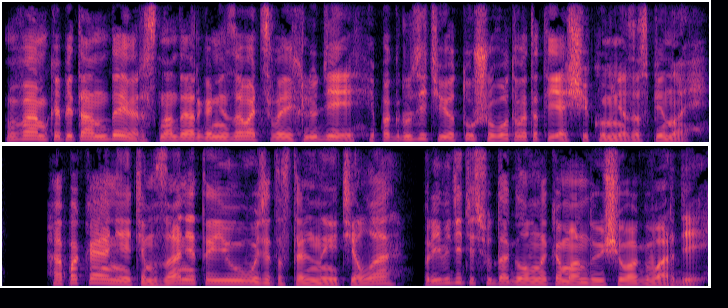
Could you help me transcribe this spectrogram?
«Вам, капитан Дэверс, надо организовать своих людей и погрузить ее тушу вот в этот ящик у меня за спиной. А пока они этим заняты и увозят остальные тела, приведите сюда главнокомандующего гвардией.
